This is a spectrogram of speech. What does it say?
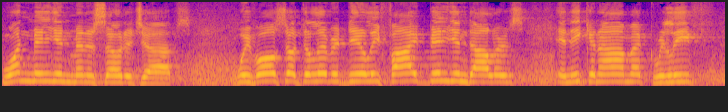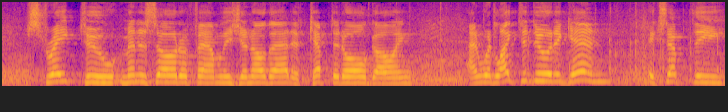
1 million Minnesota jobs. We've also delivered nearly $5 billion in economic relief straight to Minnesota families. You know that. It kept it all going. And would like to do it again, except the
